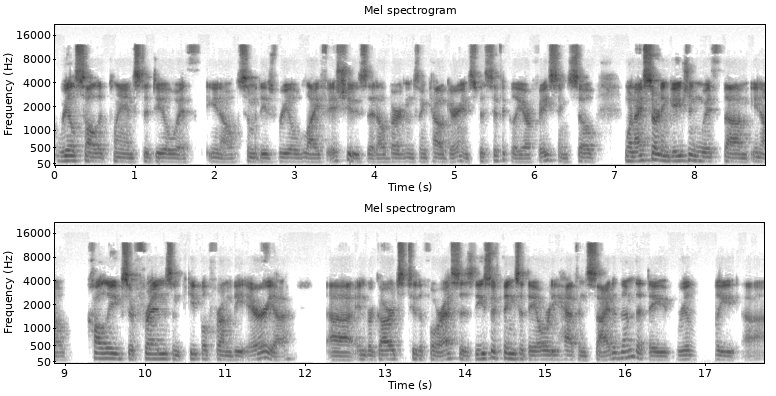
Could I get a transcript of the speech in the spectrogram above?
real solid plans to deal with you know some of these real life issues that albertans and calgarians specifically are facing so when i start engaging with um, you know colleagues or friends and people from the area uh, in regards to the four S's, these are things that they already have inside of them that they really, uh,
